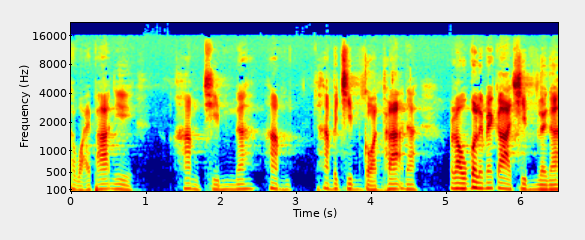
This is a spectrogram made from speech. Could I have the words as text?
ถวายพระนี่ห้ามชิมนะห้ามห้ามไปชิมก่อนพระนะ เราก็เลยไม่กล้าชิมเลยนะ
